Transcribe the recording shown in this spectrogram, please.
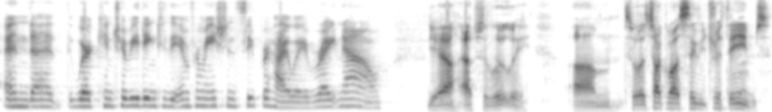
And uh, we're contributing to the information superhighway right now yeah, absolutely. Um, so let's talk about signature themes.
